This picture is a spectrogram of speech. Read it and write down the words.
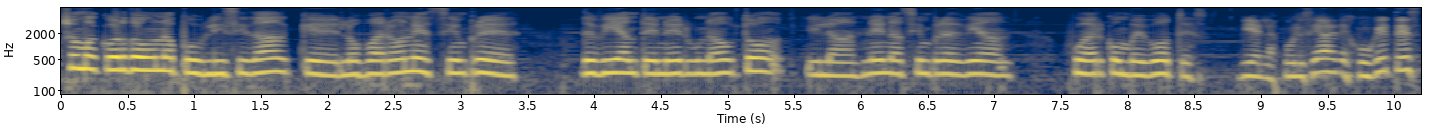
Yo me acuerdo de una publicidad que los varones siempre debían tener un auto y las nenas siempre debían jugar con bebotes. Bien, las publicidades de juguetes,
